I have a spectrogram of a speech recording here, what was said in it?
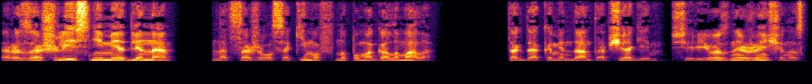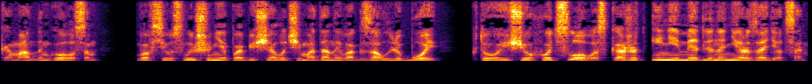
«Разошлись немедленно!» — надсаживался Акимов, но помогало мало. Тогда комендант общаги, серьезная женщина с командным голосом, во всеуслышание пообещала чемодан и вокзал любой, кто еще хоть слово скажет и немедленно не разойдется.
